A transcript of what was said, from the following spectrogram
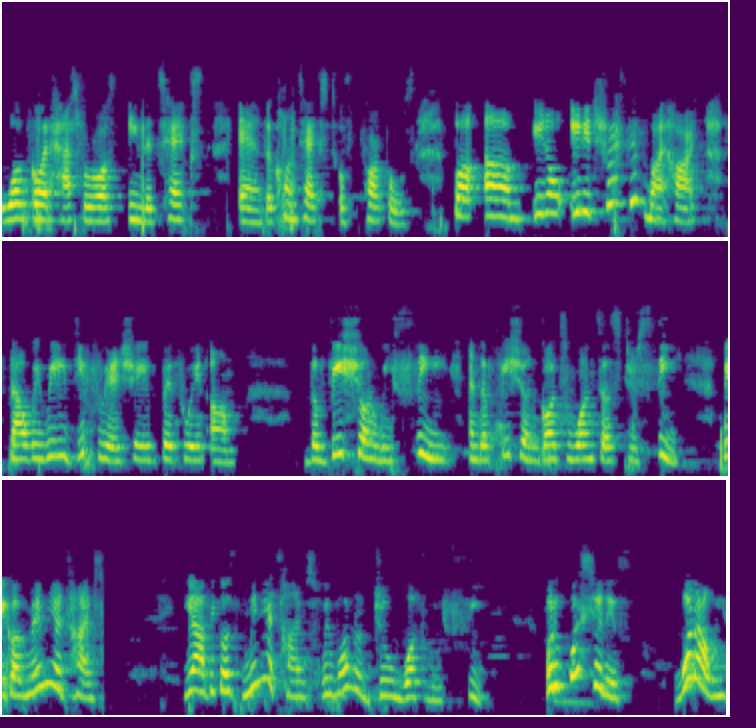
what God has for us in the text and the context of purpose. But um, you know, it interests my heart that we really differentiate between um the vision we see and the vision God wants us to see. Because many a times yeah, because many a times we want to do what we see. But the question is, what are we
